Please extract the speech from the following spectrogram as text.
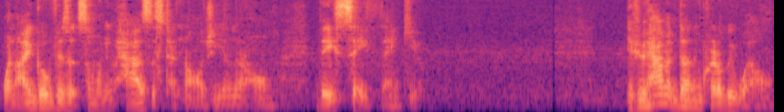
when I go visit someone who has this technology in their home, they say thank you. If you haven't done incredibly well,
